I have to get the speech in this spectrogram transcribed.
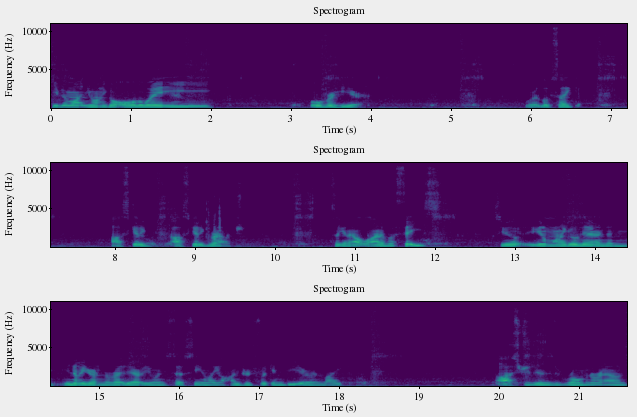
Keep in mind you want to go all the way over here. Where it looks like Oscar, Oscar the Grouch. It's like an outline of a face. So you, you're going to want to go there and then you know you're in the right area when you start seeing like a hundred freaking deer and like ostriches roaming around.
